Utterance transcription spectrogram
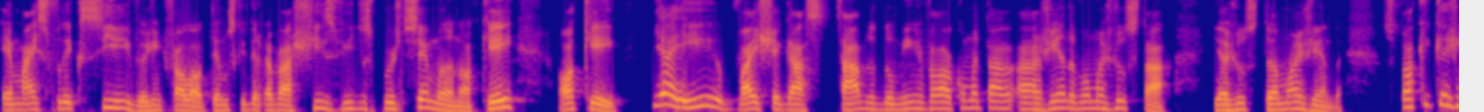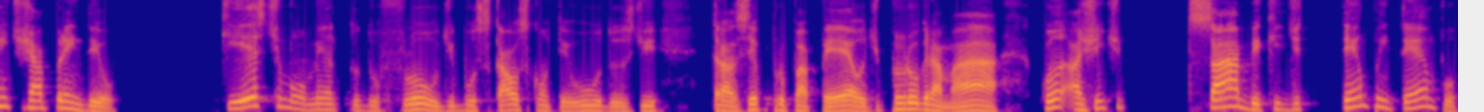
é mais flexível. A gente fala, ó, temos que gravar X vídeos por semana, ok? Ok. E aí vai chegar sábado, domingo e falar, como está a agenda, vamos ajustar. E ajustamos a agenda. Só que o que a gente já aprendeu? Que este momento do flow, de buscar os conteúdos, de trazer para o papel, de programar, a gente sabe que de tempo em tempo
